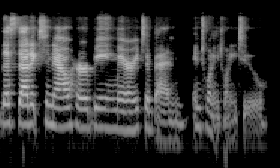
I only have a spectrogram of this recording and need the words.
the aesthetic to now her being married to Ben in 2022.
